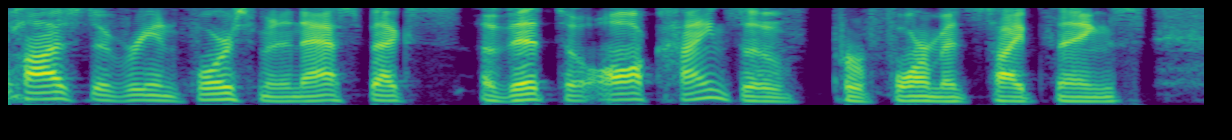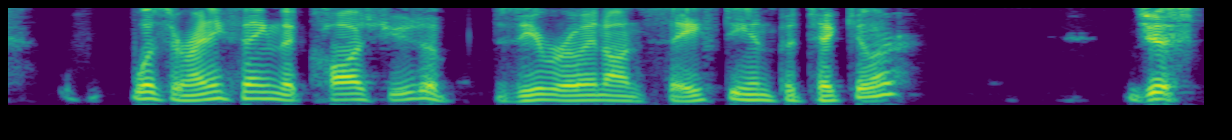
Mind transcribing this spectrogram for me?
positive reinforcement and aspects of it to all kinds of performance type things. Was there anything that caused you to zero in on safety in particular? Just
